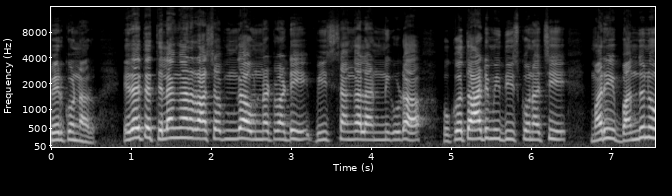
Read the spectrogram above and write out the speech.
పేర్కొన్నారు. ఏదైతే తెలంగాణ రాష్ట్రంగా ఉన్నటువంటి బీసీ సంఘాలన్నీ కూడా ఒక్కో తాటి మీద తీసుకొని వచ్చి మరి బంద్ను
